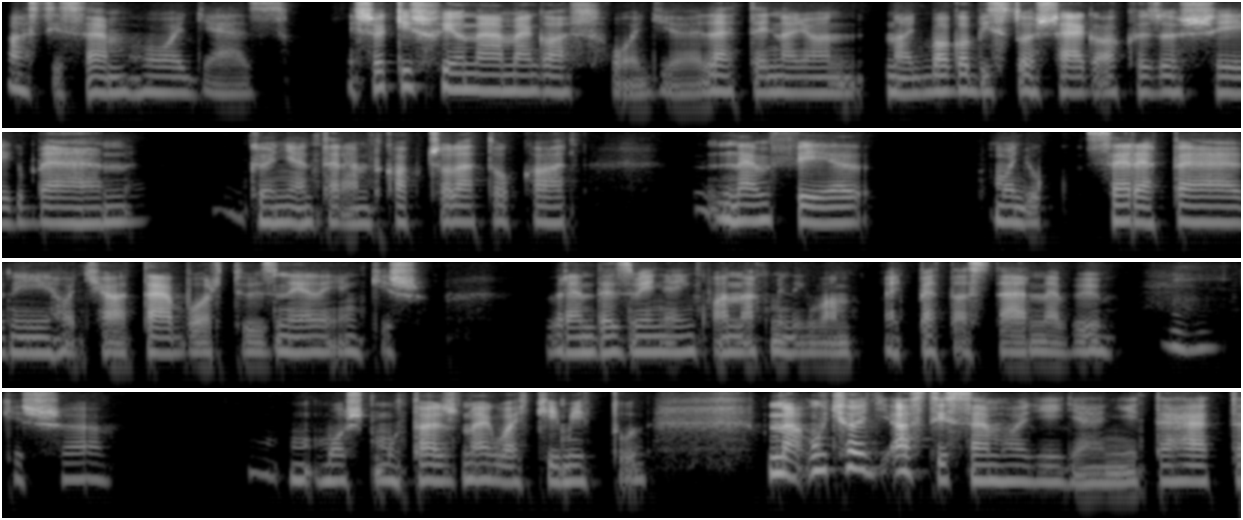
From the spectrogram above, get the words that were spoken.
azt hiszem, hogy ez. És a kisfiúnál meg az, hogy lett egy nagyon nagy magabiztossága a közösségben, könnyen teremt kapcsolatokat, nem fél mondjuk szerepelni, hogyha a tábortűznél ilyen kis rendezvényeink vannak, mindig van egy Petasztár nevű uh-huh. kis most mutasd meg, vagy ki mit tud. Na, úgyhogy azt hiszem, hogy így ennyi. Tehát,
